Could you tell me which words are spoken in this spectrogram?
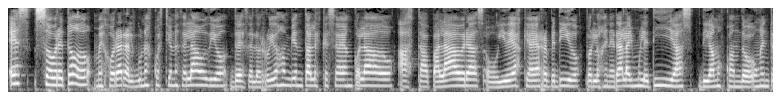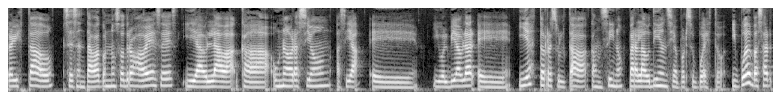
Es sobre todo mejorar algunas cuestiones del audio, desde los ruidos ambientales que se hayan colado hasta palabras o ideas que haya repetido. Por lo general hay muletillas, digamos cuando un entrevistado se sentaba con nosotros a veces y hablaba cada una oración, hacía... Eh, y volví a hablar eh, y esto resultaba cansino para la audiencia, por supuesto, y puede pasar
